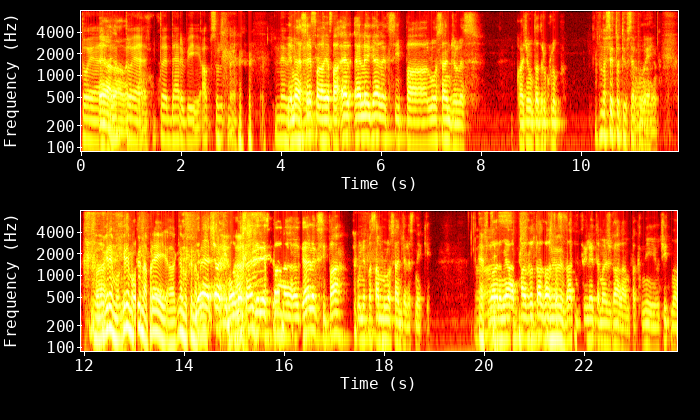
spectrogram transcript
To je, ja, da, to, je, to je derbi, absolutno. Ne vem, ne, se pa je pa LA Galaxy, pa Los Angeles, kaj že imamo ta drug klub. No, se to ti vse pove. Uh, gremo, gremo kar naprej. Uh, gremo kar naprej. Ne, čakaj, no, Los Angeles, pa Galaxy, pa ne pa samo Los Angeles neki. Zvanem, ja, pa za ta dva sta se zadnji tri leta mažgala, ampak ni očitno,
